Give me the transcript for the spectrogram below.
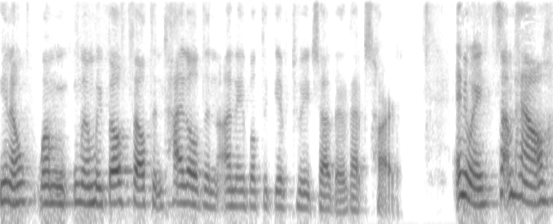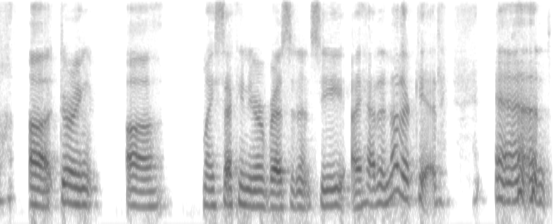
you know, when, when we both felt entitled and unable to give to each other, that's hard. Anyway, somehow uh, during uh, my second year of residency, I had another kid, and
